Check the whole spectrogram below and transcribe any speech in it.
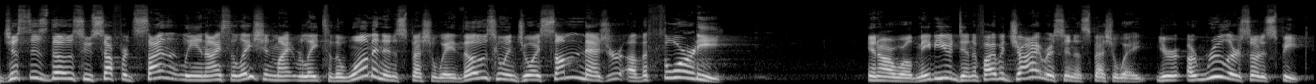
Just as those who suffered silently in isolation might relate to the woman in a special way, those who enjoy some measure of authority in our world. Maybe you identify with Jairus in a special way. You're a ruler, so to speak.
